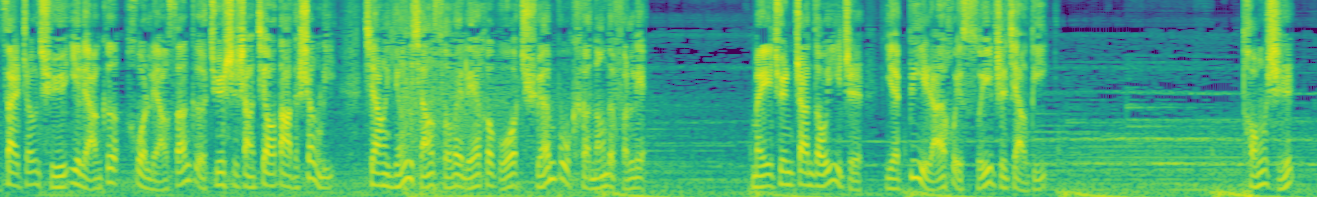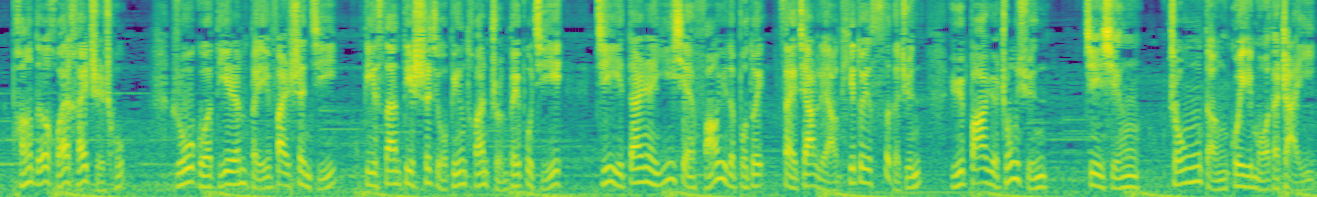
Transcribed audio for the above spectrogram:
再争取一两个或两三个军事上较大的胜利，将影响所谓联合国全部可能的分裂，美军战斗意志也必然会随之降低。同时，彭德怀还指出，如果敌人北犯甚急，第三、第十九兵团准备不及，即已担任一线防御的部队，再加两梯队四个军，于八月中旬进行中等规模的战役。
